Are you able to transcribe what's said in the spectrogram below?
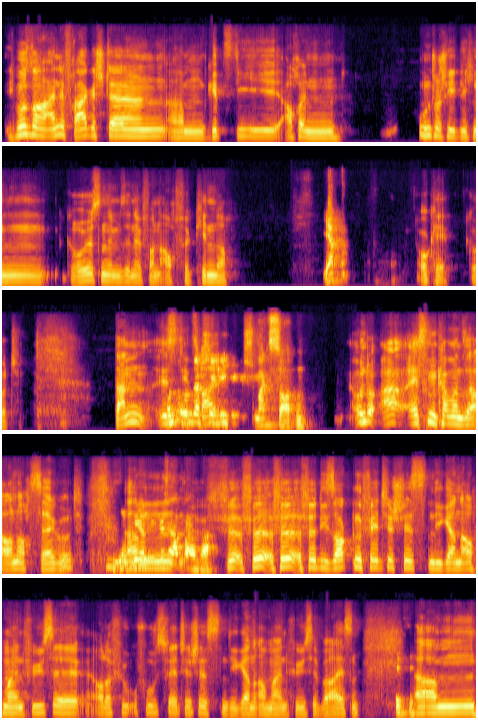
Ich muss noch eine Frage stellen. Ähm, Gibt es die auch in unterschiedlichen Größen im Sinne von auch für Kinder? Ja. Okay, gut. Dann ist Und unterschiedliche Geschmackssorten. Und ah, essen kann man sie auch noch, sehr gut. Ähm, für, für, für, für die Sockenfetischisten, die gerne auch mal in Füße, oder Fußfetischisten, die gerne auch mal in Füße beißen. ähm,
